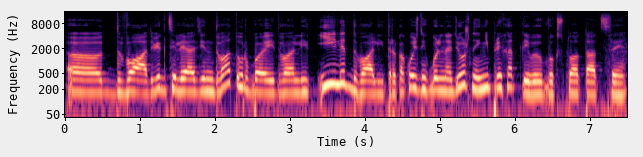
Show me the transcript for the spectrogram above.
э, 2? Двигатели 1.2 турбо и 2 ли... или 2 литра? Какой из них более надежный и неприхотливый в эксплуатации?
